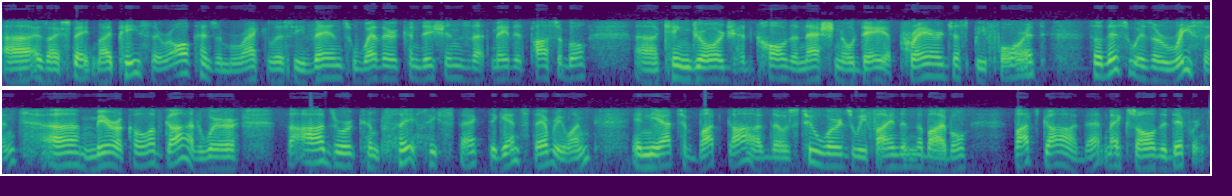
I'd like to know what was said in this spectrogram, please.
uh, as I state in my piece, there were all kinds of miraculous events, weather conditions that made it possible. Uh, King George had called a national day of prayer just before it. So this was a recent uh, miracle of God where the odds were completely stacked against everyone, and yet, but God, those two words we find in the Bible, but God, that makes all the difference.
